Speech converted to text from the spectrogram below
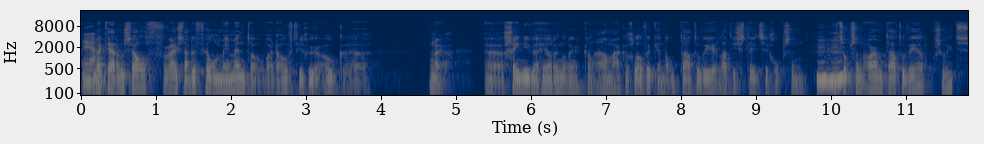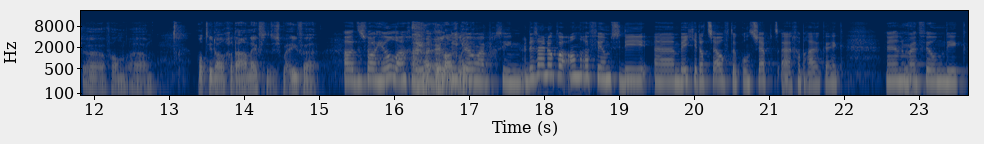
ja. McAdams zelf verwijst naar de film Memento, waar de hoofdfiguur ook, uh, nou ja, uh, geen nieuwe herinneringen kan aanmaken, geloof ik. En dan tatoeëer, laat hij steeds zich op zijn, mm -hmm. iets op zijn arm tatoeëren of zoiets. Uh, van wat hij dan gedaan heeft. Het is maar even. Oh, het is wel heel lang geleden dat ik die geleden. film heb gezien. Er zijn ook wel andere films die een beetje datzelfde concept gebruiken. Ik en een film die ik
